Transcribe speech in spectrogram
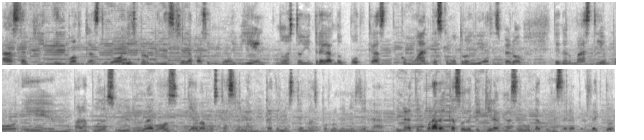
hasta aquí el podcast de hoy. Espero que les se la pasen muy bien. No estoy entregando podcast como antes, como otros días. Espero tener más tiempo em, para poder subir nuevos. Ya vamos casi a la mitad de los temas, por lo menos de la primera temporada. En caso de que quieran una segunda, pues estaría perfecto.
